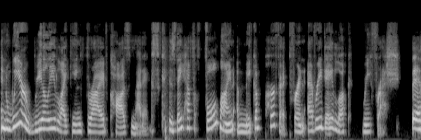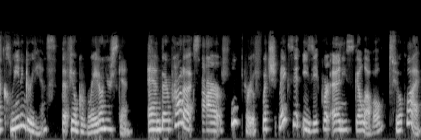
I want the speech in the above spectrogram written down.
And we are really liking Thrive Causemetics because they have a full line of makeup perfect for an everyday look refresh. They have clean ingredients that feel great on your skin And their products are foolproof, which makes it easy for any skill level to apply.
